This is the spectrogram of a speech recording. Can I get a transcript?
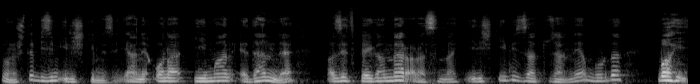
Sonuçta bizim ilişkimizi yani ona iman edenle Hazreti Peygamber arasındaki ilişkiyi bizzat düzenleyen burada vahiy,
